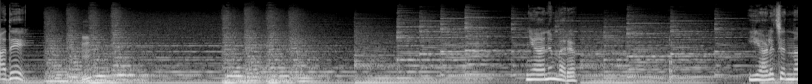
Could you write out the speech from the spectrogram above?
അതെ? ഞാനും വരാം. ഇയാൾ ചെന്ന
